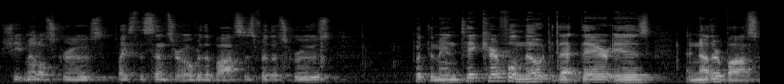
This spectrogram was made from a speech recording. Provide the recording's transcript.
sheet metal screws, place the sensor over the bosses for the screws, put them in. Take careful note that there is another boss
